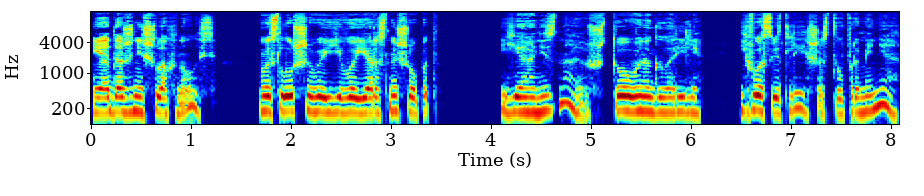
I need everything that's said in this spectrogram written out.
Я даже не шелохнулась, выслушивая его яростный шепот. «Я не знаю, что вы наговорили его светлейшеству про меня,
